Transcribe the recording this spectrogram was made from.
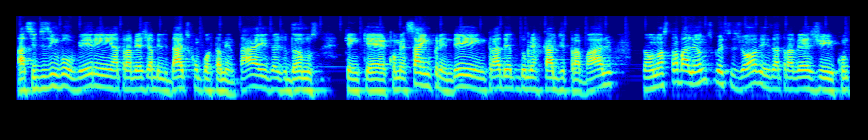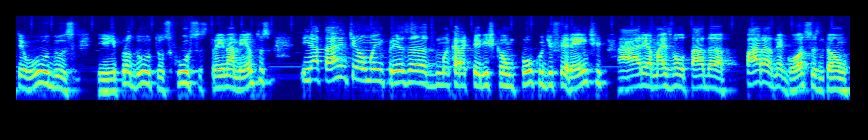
a se desenvolverem através de habilidades comportamentais, ajudamos quem quer começar a empreender, entrar dentro do mercado de trabalho. Então, nós trabalhamos com esses jovens através de conteúdos e produtos, cursos, treinamentos, e a Target é uma empresa de uma característica um pouco diferente, a área mais voltada para negócios, então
